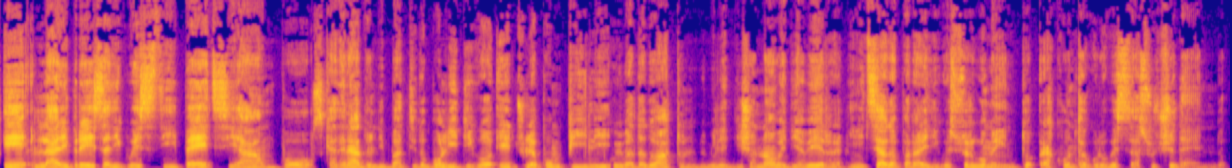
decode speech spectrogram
E la ripresa di questi pezzi ha un po' scatenato il dibattito politico politico e Giulia Pompili, cui va dato atto nel 2019 di aver iniziato a parlare di questo argomento, racconta quello che sta succedendo.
